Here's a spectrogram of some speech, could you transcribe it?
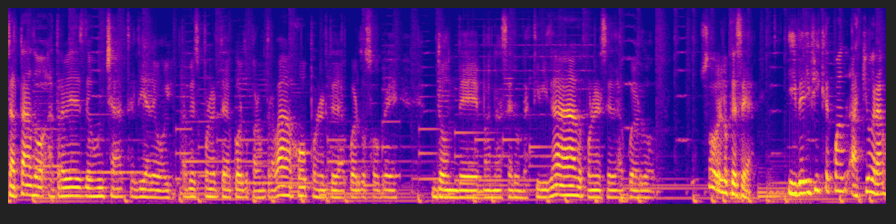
tratado a través de un chat el día de hoy. Tal vez ponerte de acuerdo para un trabajo, ponerte de acuerdo sobre dónde van a hacer una actividad o ponerse de acuerdo sobre lo que sea. Y verifica a qué hora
